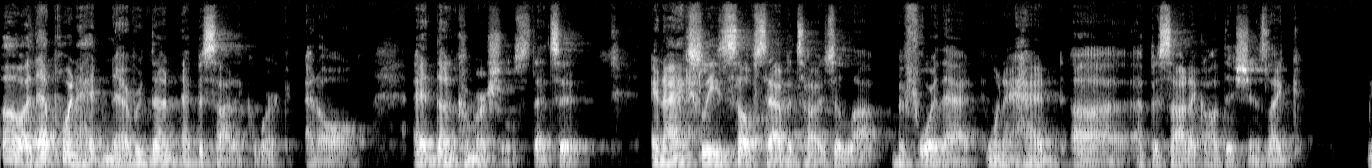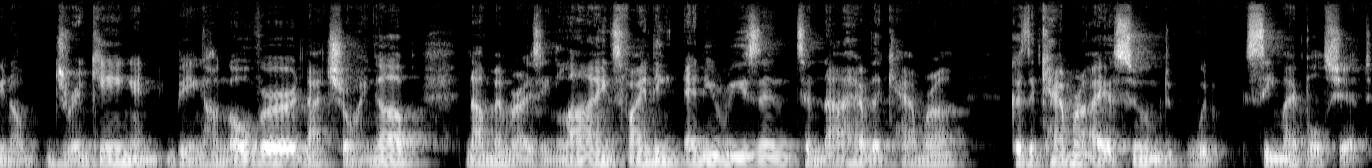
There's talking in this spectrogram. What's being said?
oh, at that point, I had never done episodic work at all. I had done commercials, that's it. And I actually self sabotaged a lot before that when I had uh, episodic auditions, like, you know, drinking and being hungover, not showing up, not memorizing lines, finding any reason to not have the camera, because the camera I assumed would see my bullshit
